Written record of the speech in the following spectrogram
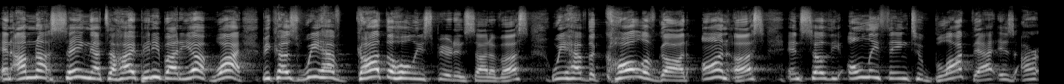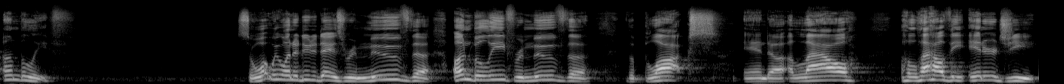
And I'm not saying that to hype anybody up. Why? Because we have God the Holy Spirit inside of us, we have the call of God on us. And so the only thing to block that is our unbelief. So, what we want to do today is remove the unbelief, remove the, the blocks, and uh, allow allow the energy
